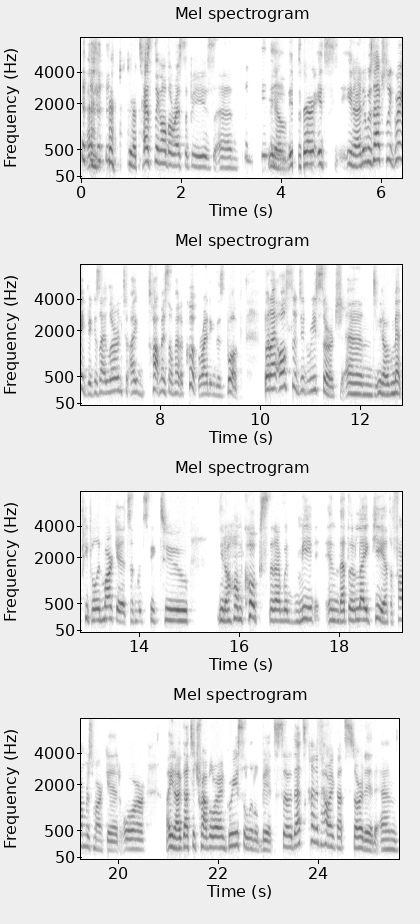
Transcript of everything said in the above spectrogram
and, you know, testing all the recipes, and you know, it's very, it's you know, and it was actually great because I learned, to, I taught myself how to cook writing this book, but I also did research and you know met people in markets and would speak to, you know, home cooks that I would meet in at the laiki at the farmers market or you know, I got to travel around Greece a little bit. So that's kind of how I got started. And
